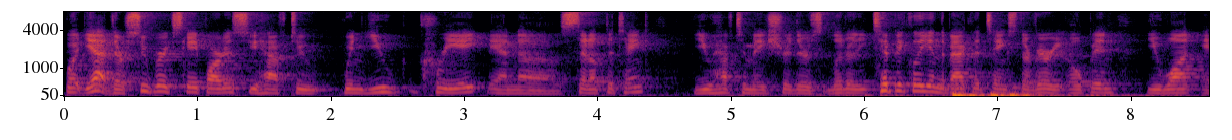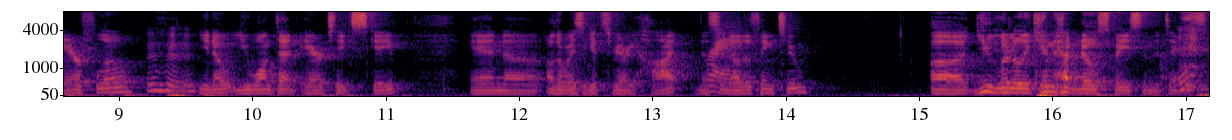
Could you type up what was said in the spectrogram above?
But yeah, they're super escape artists. You have to when you create and uh, set up the tank, you have to make sure there's literally typically in the back of the tanks they're very open. You want airflow. Mm-hmm. You know, you want that air to escape, and uh, otherwise it gets very hot. That's Right. another thing too. Uh, you literally can have no space in the tanks.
